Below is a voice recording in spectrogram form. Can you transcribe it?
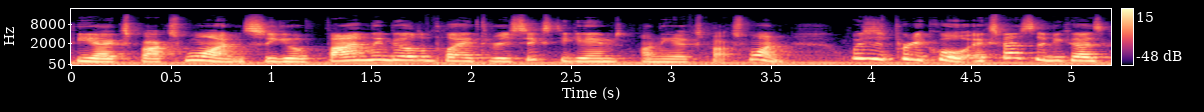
the Xbox One. So you'll finally be able to play 360 games on the Xbox One, which is pretty cool, especially because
